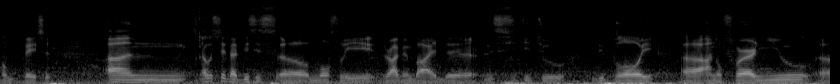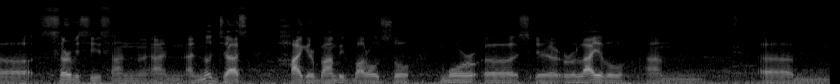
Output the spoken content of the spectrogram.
home passed. And I would say that this is uh, mostly driven by the necessity to deploy uh, and offer new uh, services and, and, and, not just higher bandwidth but also more uh, uh, reliable and um,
